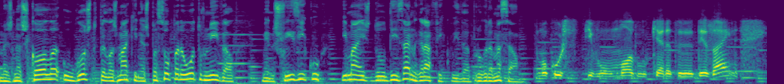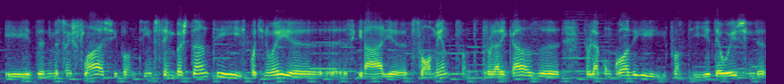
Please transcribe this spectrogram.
Mas na escola, o gosto pelas máquinas passou para outro nível, menos físico e mais do design gráfico e da programação. No meu curso tive um módulo que era de design e de animações flash e interessei-me bastante e continuei a, a, seguir a área pessoalmente, pronto, trabalhar em casa, trabalhar com código e pronto, e até hoje ainda,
